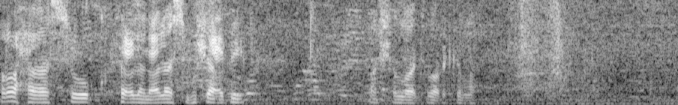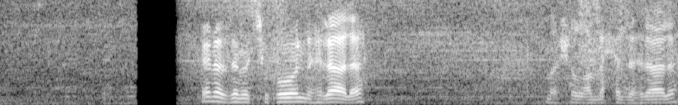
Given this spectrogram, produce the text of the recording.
صراحة السوق فعلا على اسمه شعبي. ما شاء الله تبارك الله. هنا زي ما تشوفون هلالة. ما شاء الله محل هلالة.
